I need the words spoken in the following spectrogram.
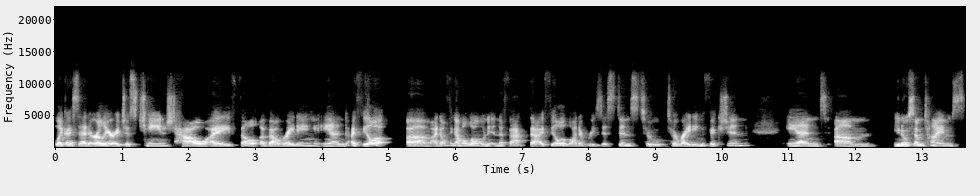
like I said earlier, it just changed how I felt about writing and I feel um, I don't think I'm alone in the fact that I feel a lot of resistance to to writing fiction, and um, you know, sometimes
